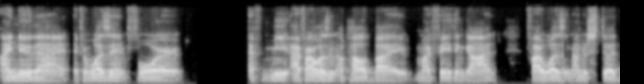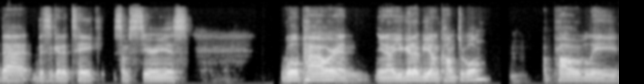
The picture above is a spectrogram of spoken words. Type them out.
I knew that if it wasn't for if me if I wasn't upheld by my faith in God, if I wasn't understood that this is going to take some serious willpower and you know you're going to be uncomfortable mm-hmm. probably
